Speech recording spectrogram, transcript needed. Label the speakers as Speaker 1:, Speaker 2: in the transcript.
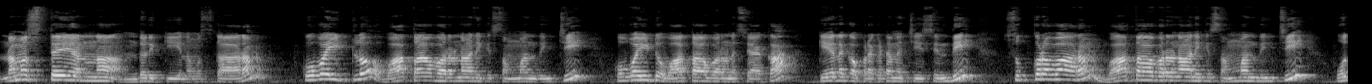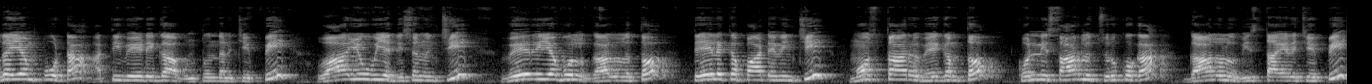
Speaker 1: నమస్తే అన్న అందరికీ నమస్కారం. కువైట్లో వాతావరణానికి సంబంధించి కువైట్ వాతావరణ శాఖ కీలక ప్రకటన చేసింది. శుక్రవారం వాతావరణానికి సంబంధించి ఉదయం పూట అతివేడిగా ఉంటుందని చెప్పి వాయువ్య దిశ నుంచి వేరియబుల్ గాలులతో తేలికపాటి నుంచి మోస్తారు వేగంతో కొన్నిసార్లు చురుకుగా గాలులు వీస్తాయని చెప్పి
